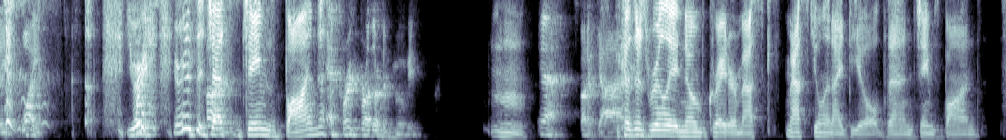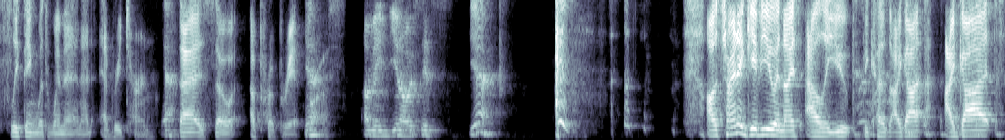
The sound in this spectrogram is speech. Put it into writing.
delayed twice. you're you're going to suggest James Bond? Yeah, great Brotherhood movie. Mm. Yeah, it's about a guy. Because there's really no greater mas- masculine ideal than James Bond sleeping with women at every turn. Yeah. That is so appropriate yeah. for us. I mean, you know, it's it's yeah. I was trying to give you a nice alley oop because I got I got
